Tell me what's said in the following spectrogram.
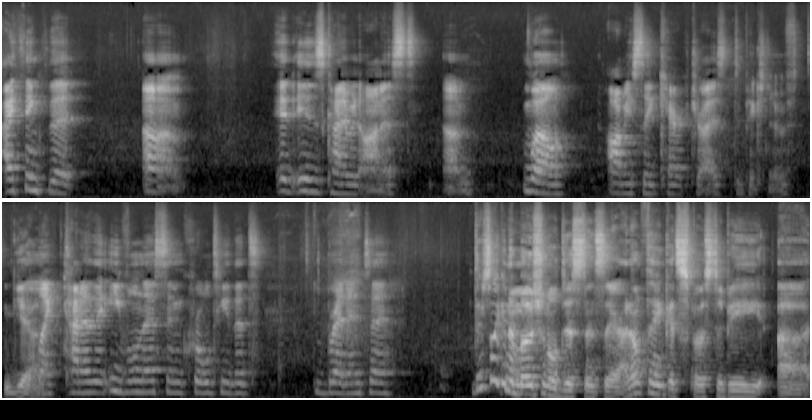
I think that um, it is kind of an honest, um, well, obviously characterized depiction of Yeah. like kind of the evilness and cruelty that's bred into There's like an emotional distance there. I don't think it's supposed to be uh,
